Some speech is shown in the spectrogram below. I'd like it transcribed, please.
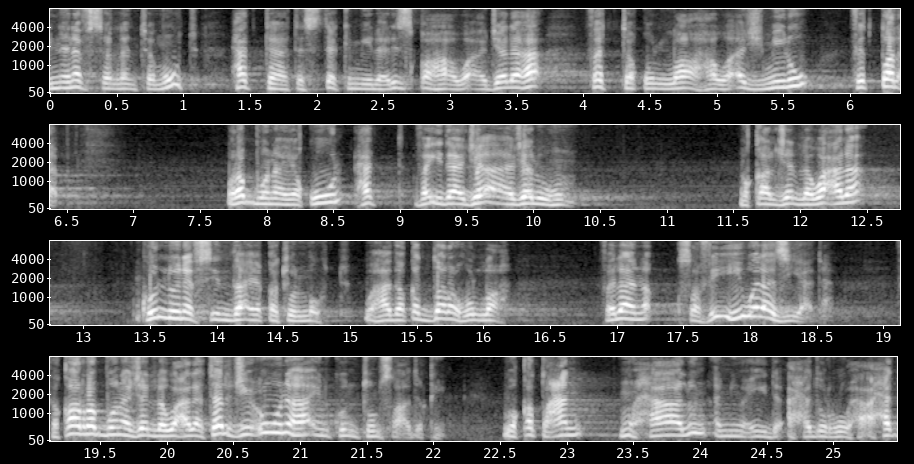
إن نفسا لن تموت حتى تستكمل رزقها وأجلها فاتقوا الله وأجملوا في الطلب. ربنا يقول حتى فإذا جاء أجلهم وقال جل وعلا كل نفس ذائقة الموت وهذا قدره الله فلا نقص فيه ولا زيادة. فقال ربنا جل وعلا ترجعونها إن كنتم صادقين. وقطعا محال أن يعيد أحد الروح أحد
